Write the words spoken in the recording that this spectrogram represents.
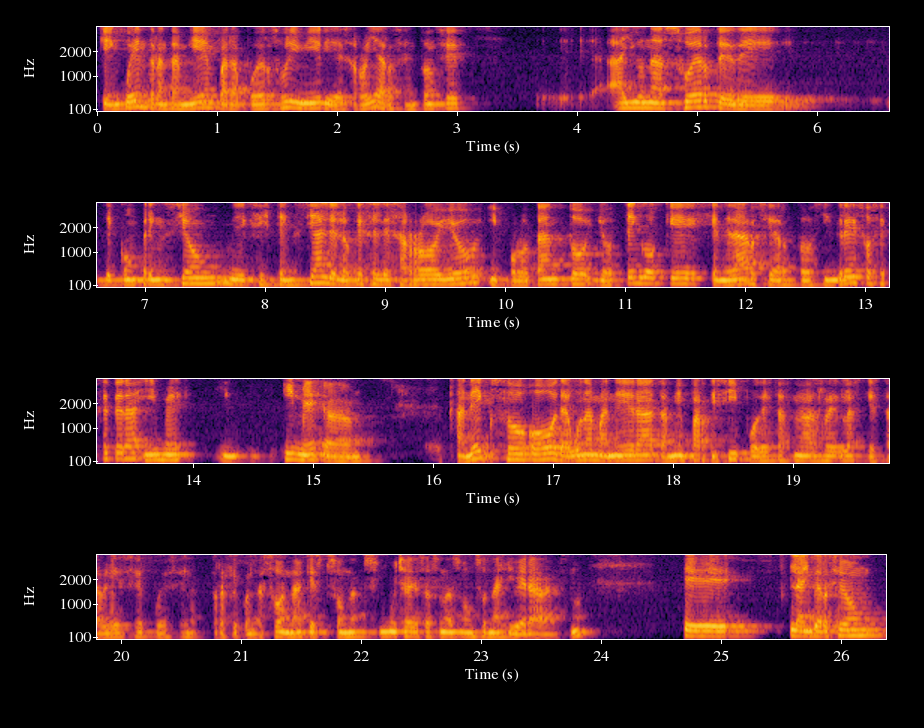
que encuentran también para poder sobrevivir y desarrollarse. Entonces, eh, hay una suerte de, de comprensión existencial de lo que es el desarrollo y por lo tanto yo tengo que generar ciertos ingresos, etcétera, y me, y, me ah, anexo o de alguna manera también participo de estas nuevas reglas que establece pues, el tráfico en la zona, que son, muchas de esas zonas son zonas liberadas. ¿no? Eh, la inversión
